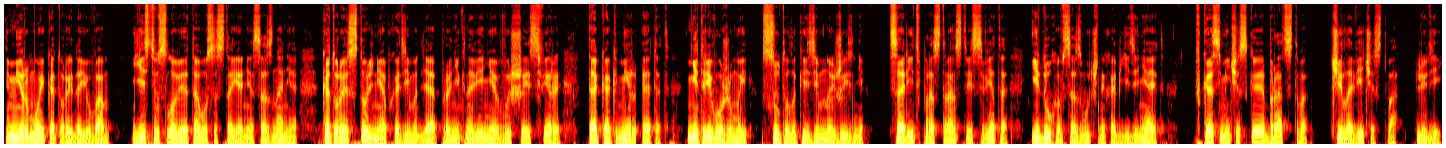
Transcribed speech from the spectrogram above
Мир мой, который даю вам, есть условие того состояния сознания, которое столь необходимо для проникновения в высшие сферы, так как мир этот, не тревожимый сутолокой земной жизни, царит в пространстве света и духов созвучных объединяет в космическое братство человечества людей.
